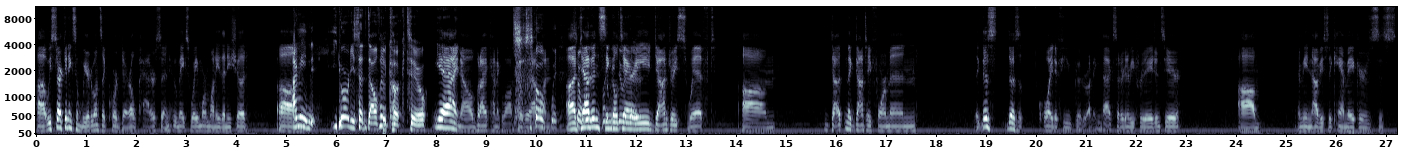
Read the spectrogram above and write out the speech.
Uh, we start getting some weird ones like Cordarrelle Patterson, who makes way more money than he should. Um, I mean, you already said Dalvin Cook too. Yeah, I know, but I kind of glossed over that so, one. Uh, so Devin what, Singletary, D'Andre Swift, um, like D'Onta Foreman. Like there's there's quite a few good running backs that are going to be free agents here. Um, I mean, obviously Cam Akers is,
